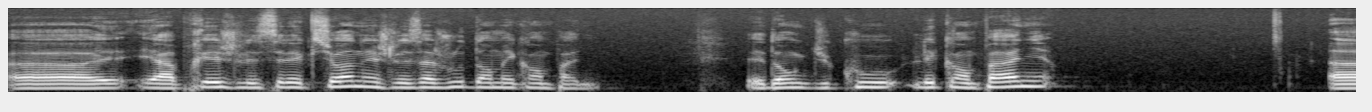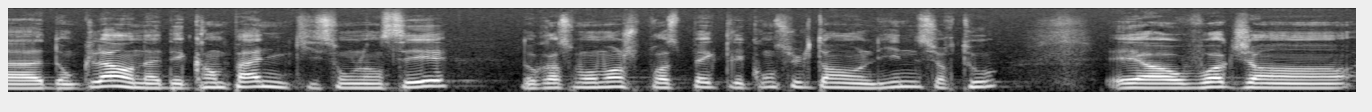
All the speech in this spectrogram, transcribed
et après je les sélectionne et je les ajoute dans mes campagnes. Et donc du coup les campagnes, donc là on a des campagnes qui sont lancées. Donc en ce moment je prospecte les consultants en ligne surtout. Et on voit que j'en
